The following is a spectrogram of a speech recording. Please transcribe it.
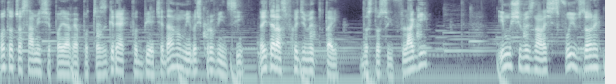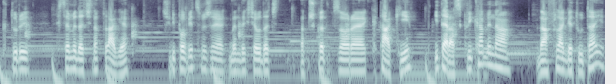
bo to czasami się pojawia podczas gry, jak podbijecie daną ilość prowincji. No i teraz wchodzimy tutaj do stosuj flagi i musimy znaleźć swój wzorek, który chcemy dać na flagę. Czyli powiedzmy, że jak będę chciał dać na przykład wzorek taki. I teraz klikamy na, na flagę tutaj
